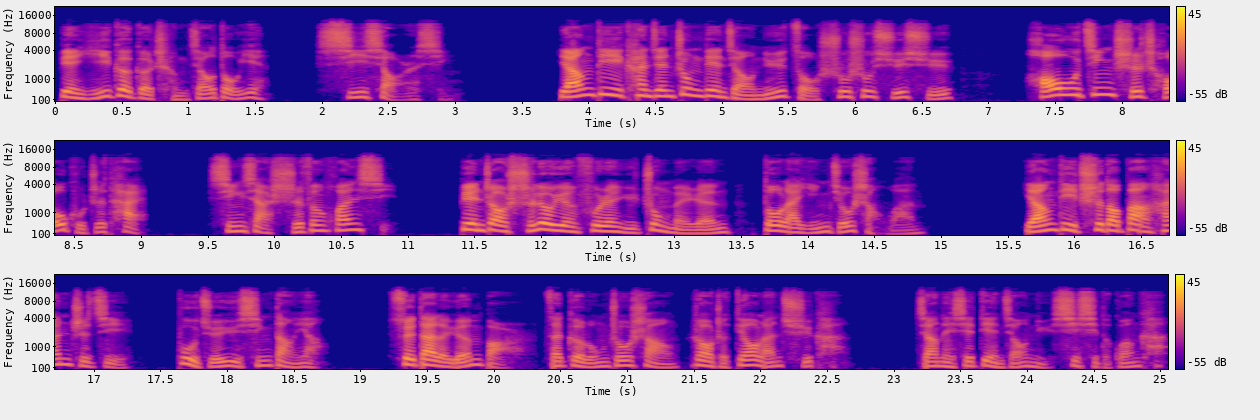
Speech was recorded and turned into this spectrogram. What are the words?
便一个个逞娇斗艳，嬉笑而行。炀帝看见众垫脚女走舒舒徐徐，毫无矜持愁苦之态，心下十分欢喜。便召十六院夫人与众美人都来饮酒赏玩。炀帝吃到半酣之际，不觉欲心荡漾，遂带了元宝在各龙舟上绕着雕栏曲坎，将那些垫脚女细细的观看。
